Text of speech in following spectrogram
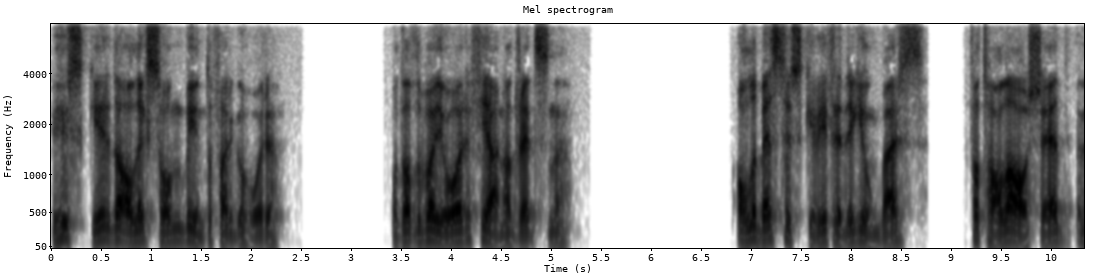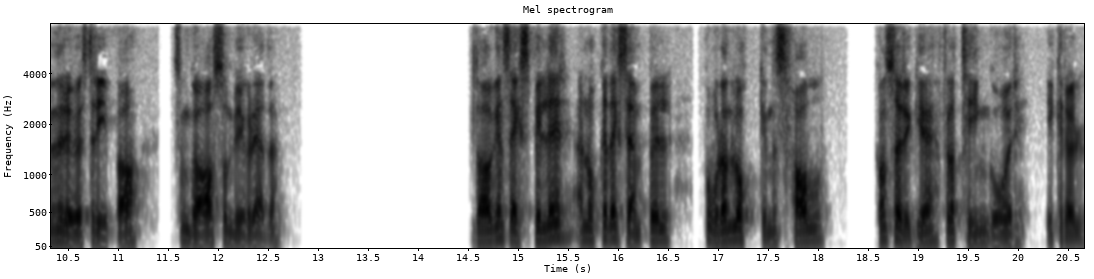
Vi husker da Alex Song begynte å farge håret, og da Adebayor fjerna dreadsene. Aller best husker vi Fredrik Jungbergs fatale avskjed med den røde stripa som ga oss så mye glede. Dagens X-spiller er nok et eksempel på hvordan lokkenes fall kan sørge for at ting går i krøll.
